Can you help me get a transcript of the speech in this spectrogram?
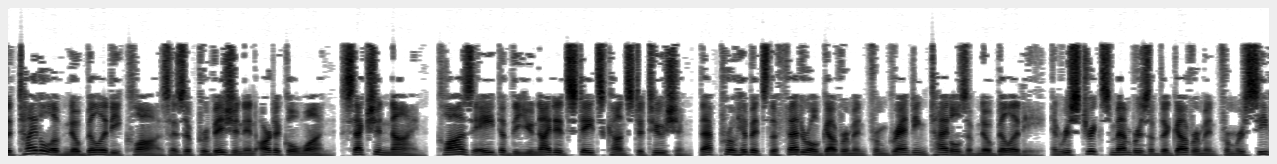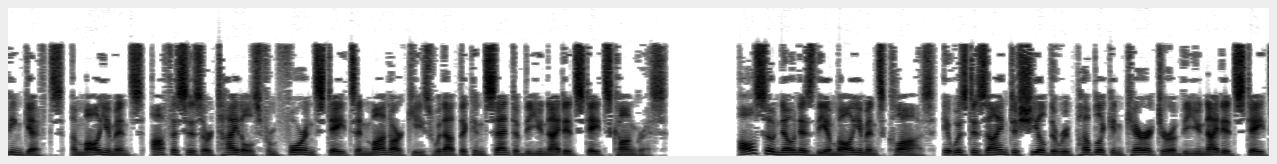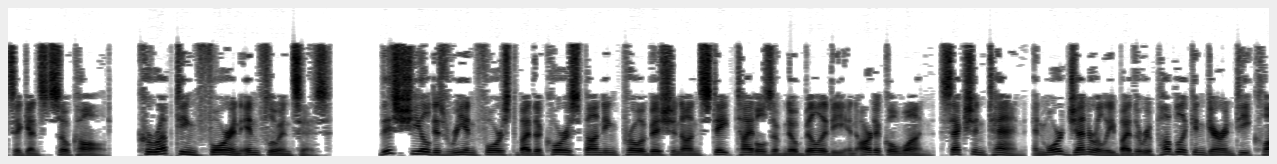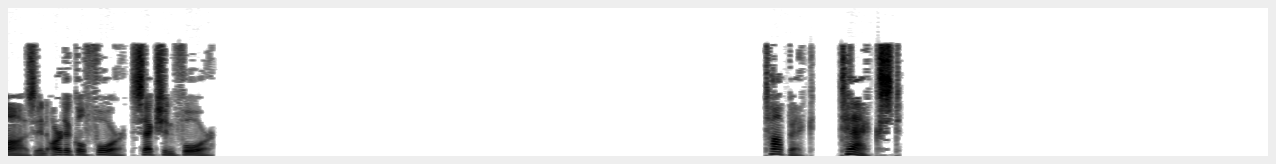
The title of nobility clause is a provision in Article 1, Section 9, Clause 8 of the United States Constitution, that prohibits the federal government from granting titles of nobility, and restricts members of the government from receiving gifts, emoluments, offices or titles from foreign states and monarchies without the consent of the United States Congress. Also known as the Emoluments Clause, it was designed to shield the republican character of the United States against so-called corrupting foreign influences this shield is reinforced by the corresponding prohibition on state titles of nobility in Article 1, Section 10, and more generally by the Republican Guarantee Clause in Article 4, Section 4. Text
